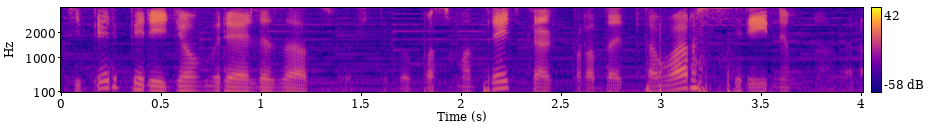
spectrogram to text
Теперь перейдем в реализацию, чтобы посмотреть, как продать товар с серийным номером.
